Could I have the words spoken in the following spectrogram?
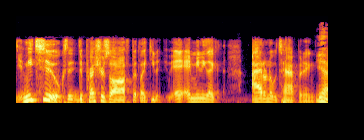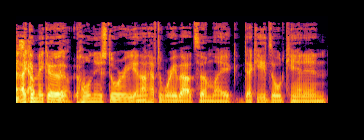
me too, because the pressure's off. But like you, and, meaning like I don't know what's happening. Yeah, I can make a window. whole new story and not have to worry about some like decades old canon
